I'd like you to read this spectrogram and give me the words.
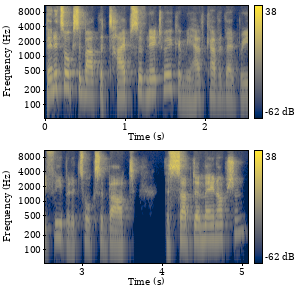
Then it talks about the types of network, and we have covered that briefly, but it talks about the subdomain option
